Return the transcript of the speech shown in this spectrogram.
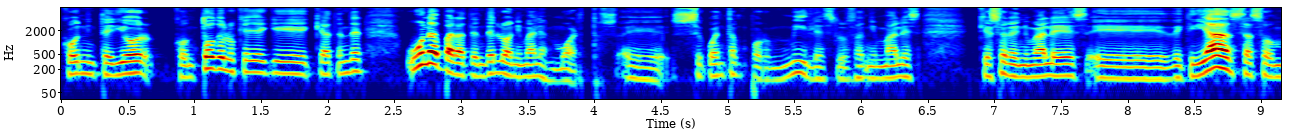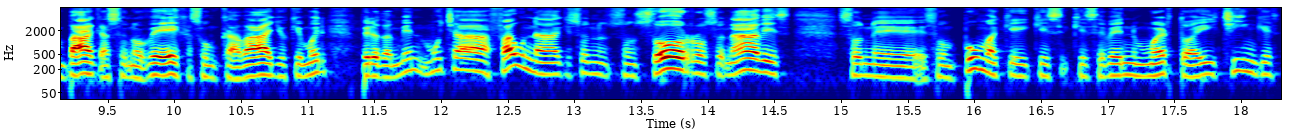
con Interior, con todo lo que haya que, que atender. Una para atender los animales muertos. Se cuentan por miles los animales que son animales de crianza, son vacas, son ovejas, son caballos que mueren, pero también mucha fauna, que son, son zorros, son aves, son, eh, son pumas que, que, que se ven muertos ahí, chingues,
